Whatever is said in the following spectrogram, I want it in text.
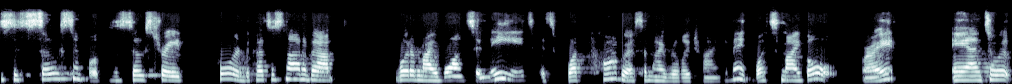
this is so simple. This is so straightforward because it's not about what are my wants and needs? It's what progress am I really trying to make? What's my goal? Right. And so it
